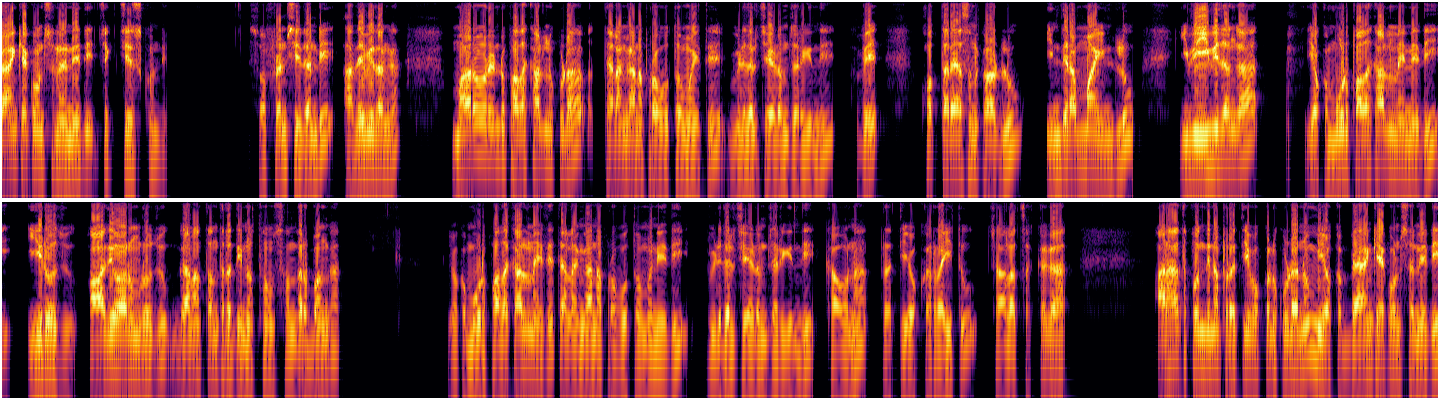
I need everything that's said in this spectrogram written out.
బ్యాంక్ అకౌంట్స్ అనేది చెక్ చేసుకోండి. సో ఫ్రెండ్స్ ఇదండి. అదేవిధంగా మరో రెండు పథకాలను కూడా తెలంగాణ ప్రభుత్వం అయితే విడుదల చేయడం జరిగింది. అవే కొత్త రేషన్ కార్డులు ఇందిరమ్మ ఇండ్లు ఇవి ఈ విధంగా ఈ యొక్క మూడు పథకాలను అనేది ఈరోజు ఆదివారం రోజు గణతంత్ర దినోత్సవం సందర్భంగా ఈ యొక్క మూడు పథకాలను అయితే తెలంగాణ ప్రభుత్వం అనేది విడుదల చేయడం జరిగింది. కావున ప్రతి ఒక్క రైతు చాలా చక్కగా అర్హత పొందిన ప్రతి ఒక్కరు కూడాను మీ యొక్క బ్యాంక్ అకౌంట్స్ అనేది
